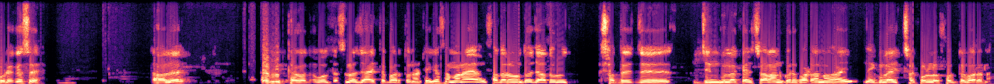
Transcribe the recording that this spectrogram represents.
পড়ে গেছে? তাহলে ও মিথ্যা কথা বলতেছিল, যাইতে পারতো না, ঠিক আছে? মানে সাধারণত জাদুর সাথে যে জিনগুলাকে চালান করে পাঠানো হয়, এগুলা ইচ্ছা করলেও সরতে পারে না।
